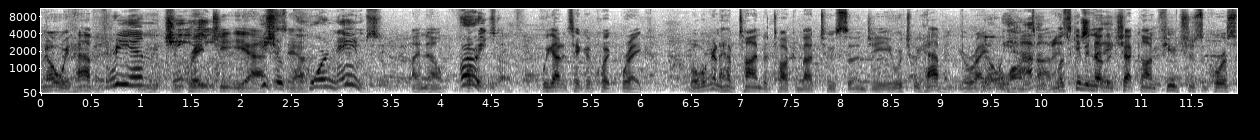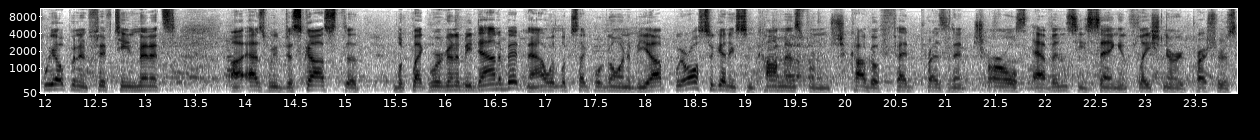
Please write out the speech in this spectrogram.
no, we haven't. 3M, It's GE. great GE ads, These are yeah. core names. I know. Very Well, tough. We got to take a quick break. Well, we're going to have time to talk about Tusa and GE, which we haven't. You're right, No, a long haven't. time. Let's give you another check on futures. Of course, we open in 15 minutes. Uh, as we've discussed, uh, looked like we're going to be down a bit. Now it looks like we're going to be up. We're also getting some comments from Chicago Fed President Charles Evans. He's saying inflationary pressures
